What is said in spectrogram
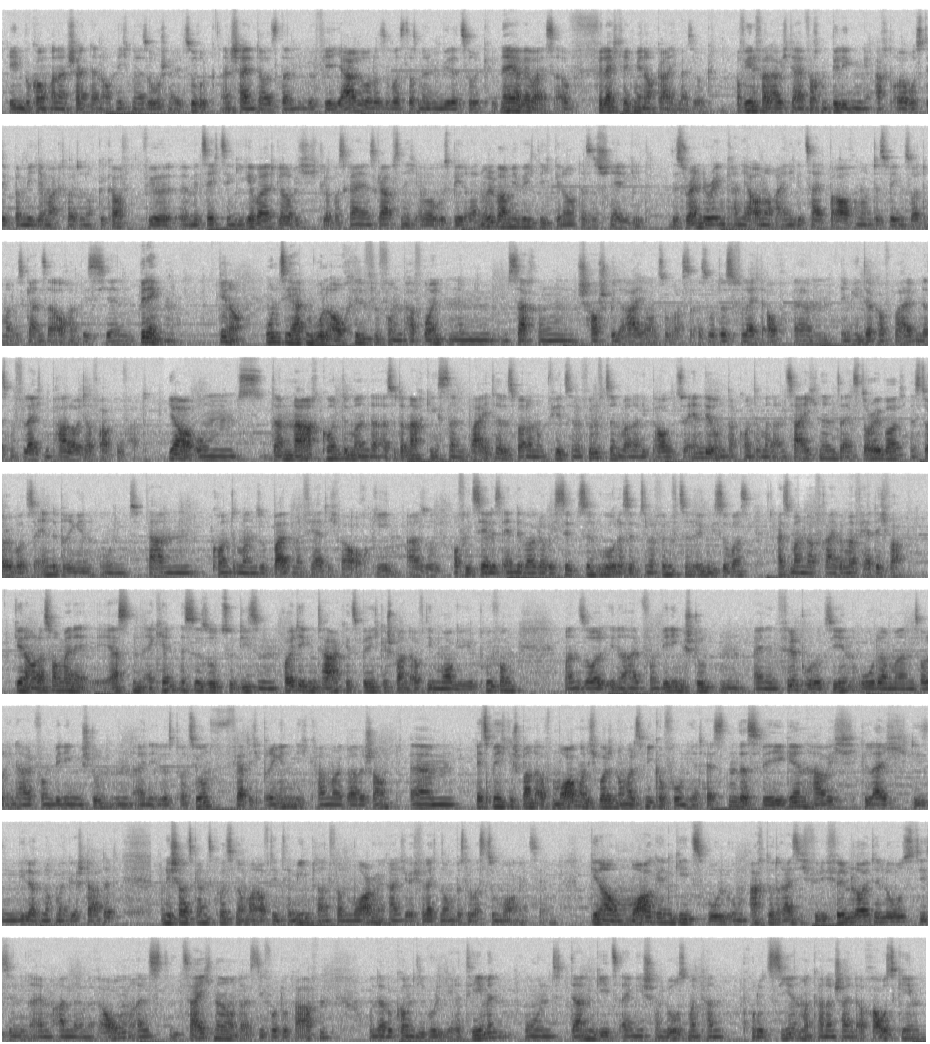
Den bekommt man anscheinend dann auch nicht mehr so schnell zurück. Anscheinend dauert es dann über vier Jahre oder sowas, dass man ihn wieder zurückkriegt. Naja, wer weiß. Vielleicht kriegt man ihn auch gar nicht mehr zurück. Auf jeden Fall habe ich da einfach einen billigen 8-Euro-Stick beim Mediamarkt heute noch gekauft. Für, äh, mit 16 GB, glaube ich. Ich glaube, was Kleines gab es nicht, aber USB 3.0 war mir wichtig, genau, dass es schnell geht. Das Rendering kann ja auch noch einige Zeit brauchen und deswegen sollte man das Ganze auch ein bisschen bedenken. Genau. Und sie hatten wohl auch Hilfe von ein paar Freunden in Sachen Schauspielerei und sowas. Also das vielleicht auch ähm, im Hinterkopf behalten, dass man vielleicht ein paar Leute auf Abruf hat. Ja, um, danach konnte man, dann, also danach ging es dann weiter. Das war dann um 14.15 Uhr, war dann die Pause zu Ende und da konnte man dann zeichnen, sein Storyboard, sein Storyboard zu Ende bringen und dann konnte man, sobald man fertig war, auch gehen. Also offizielles Ende war, glaube ich, 17 Uhr oder 17.15 Uhr, irgendwie sowas. Also man war frei, wenn man fertig war. Genau, das waren meine ersten Erkenntnisse so zu diesem heutigen Tag. Jetzt bin ich gespannt auf die morgige Prüfung. Man soll innerhalb von wenigen Stunden einen Film produzieren oder man soll innerhalb von wenigen Stunden eine Illustration fertig bringen. Ich kann mal gerade schauen. Ähm, jetzt bin ich gespannt auf morgen und ich wollte nochmal das Mikrofon hier testen. Deswegen habe ich gleich diesen Vlog nochmal gestartet. Und ich schaue jetzt ganz kurz nochmal auf den Terminplan von morgen. Dann kann ich euch vielleicht noch ein bisschen was zu morgen erzählen. Genau, morgen geht es wohl um 8.30 Uhr für die Filmleute los. Die sind in einem anderen Raum als die Zeichner und als die Fotografen. Und da bekommen die wohl ihre Themen. Und dann geht es eigentlich schon los. Man kann produzieren, man kann anscheinend auch rausgehen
